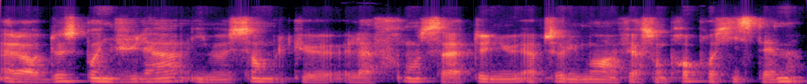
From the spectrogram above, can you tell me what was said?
Alors, de ce point de vue-là, il me semble que la France a tenu absolument à faire son propre système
